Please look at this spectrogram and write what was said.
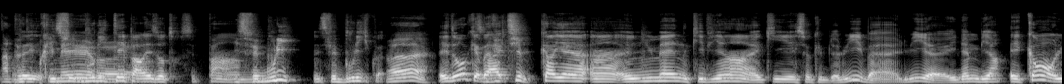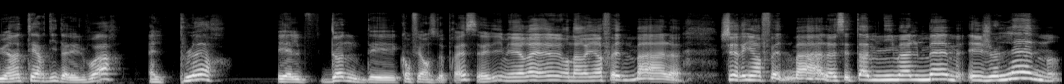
Un peu il déprimé. se fait bouliter euh, par les autres. C'est pas un... Il se fait bully. il se fait bully, quoi. Ouais, ouais. Et donc, bah, quand il y a un- une humaine qui vient et qui s'occupe de lui, bah, lui, euh, il aime bien. Et quand on lui a interdit d'aller le voir, elle pleure et elle donne des conférences de presse. Elle dit mais on n'a rien fait de mal, j'ai rien fait de mal, cet animal même et je l'aime.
